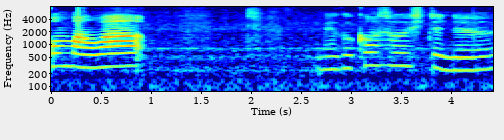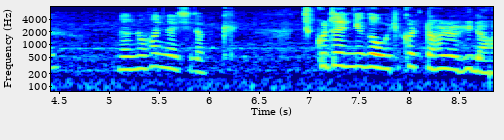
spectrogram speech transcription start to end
こんばんは。目が乾燥してね。何の話だっけ。筑前煮が美味しかった話だ。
